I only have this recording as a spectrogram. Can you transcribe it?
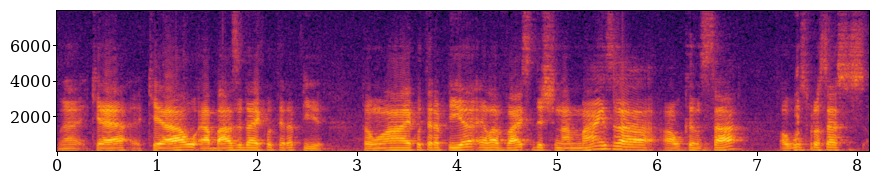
né? que é, que é a, a, base da ecoterapia. Então a ecoterapia ela vai se destinar mais a, a alcançar alguns processos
